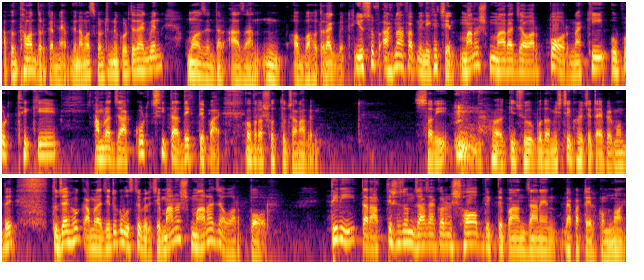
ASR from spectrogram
আপনার থামার দরকার নেই, আপনি নামাজ কন্টিনিউ করতে থাকবেন মহাজেন তার আজান অব্যাহত রাখবেন। ইউসুফ আহনাফ, আপনি লিখেছেন, মানুষ মারা যাওয়ার পর নাকি উপর থেকে আমরা যা করছি তা দেখতে পাই কতটা সত্য জানাবেন? সরি কিছু বোধহয় মিস্টেক হয়েছে টাইপের মধ্যে। তো যাই হোক, আমরা যেটুকু বুঝতে পেরেছি, মানুষ মারা যাওয়ার পর তিনি তার আত্মীয় স্বজন যা যা করেন সব দেখতে পান, জানেন। ব্যাপারটা এরকম নয়।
